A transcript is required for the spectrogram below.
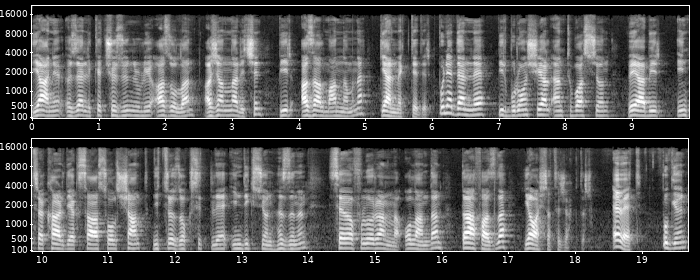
yani özellikle çözünürlüğü az olan ajanlar için bir azalma anlamına gelmektedir. Bu nedenle bir bronşiyal entübasyon veya bir intrakardiyak sağ sol şant nitroz oksitle indüksiyon hızının sevofluranla olandan daha fazla yavaşlatacaktır. Evet, bugün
